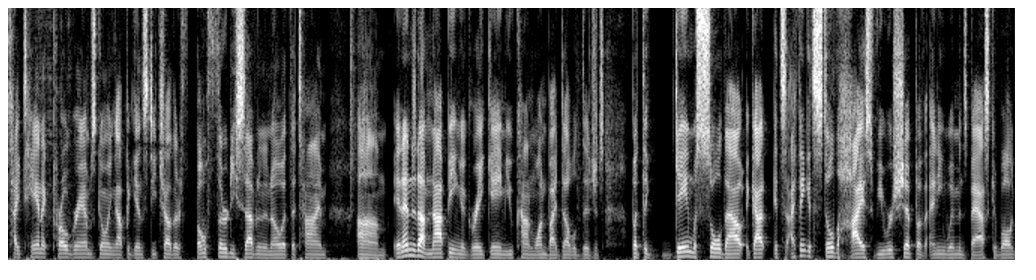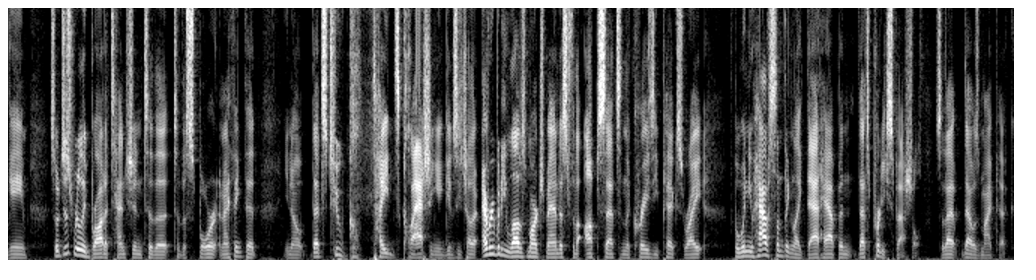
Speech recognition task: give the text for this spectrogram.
Titanic programs going up against each other, both 37 and 0 at the time. Um, it ended up not being a great game. UConn won by double digits, but the game was sold out. It got it's I think it's still the highest viewership of any women's basketball game. So it just really brought attention to the to the sport, and I think that you know that's two cl- titans clashing against each other. Everybody loves March Madness for the upsets and the crazy picks, right? But when you have something like that happen, that's pretty special. So that that was my pick.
